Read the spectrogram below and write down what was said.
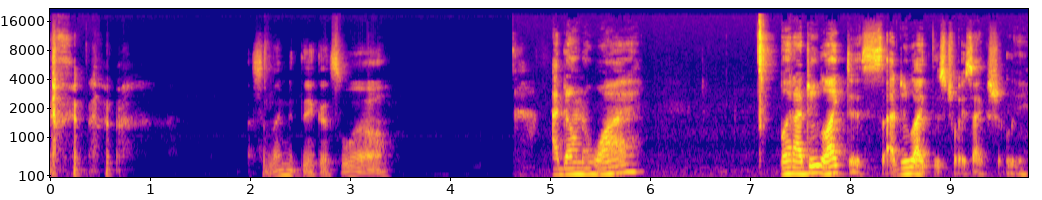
so let me think as well. I don't know why, but I do like this. I do like this choice actually.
